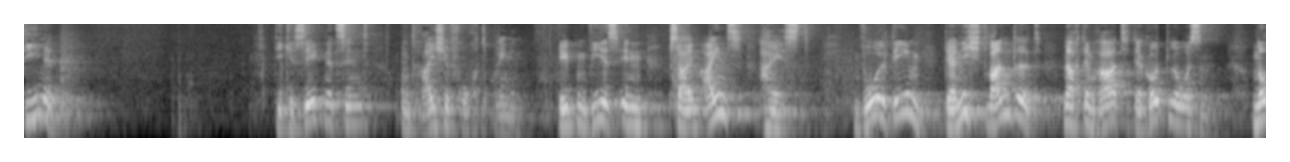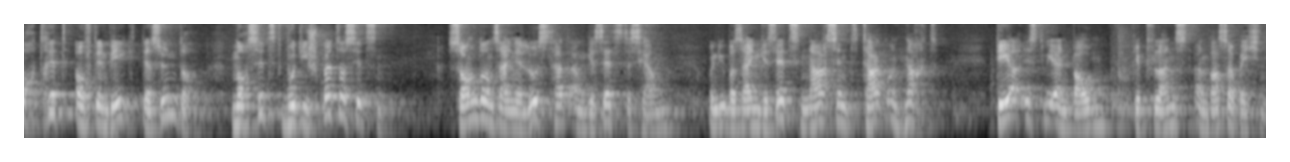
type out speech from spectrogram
dienen die gesegnet sind und reiche Frucht bringen. Eben wie es in Psalm 1 heißt, wohl dem, der nicht wandelt nach dem Rat der Gottlosen, noch tritt auf den Weg der Sünder, noch sitzt, wo die Spötter sitzen, sondern seine Lust hat am Gesetz des Herrn. Und über sein Gesetz nachsinnt Tag und Nacht. Der ist wie ein Baum gepflanzt an Wasserbächen,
